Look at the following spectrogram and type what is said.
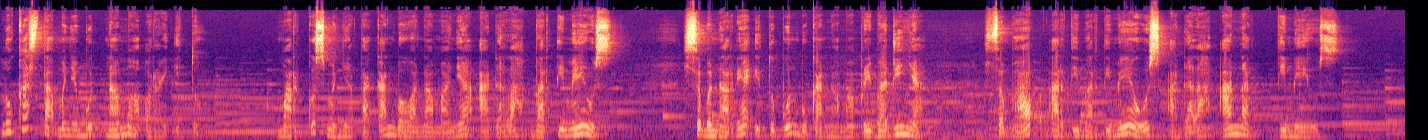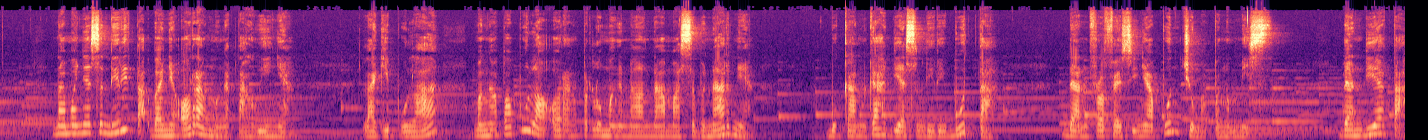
Lukas tak menyebut nama orang itu. Markus menyatakan bahwa namanya adalah Bartimeus. Sebenarnya itu pun bukan nama pribadinya, sebab arti Bartimeus adalah anak Timeus. Namanya sendiri tak banyak orang mengetahuinya. Lagi pula, mengapa pula orang perlu mengenal nama sebenarnya? Bukankah dia sendiri buta dan profesinya pun cuma pengemis? Dan dia tak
